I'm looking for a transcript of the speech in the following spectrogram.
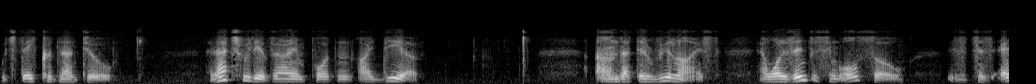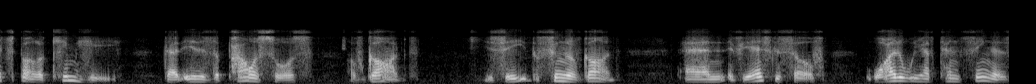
which they could not do. And that's really a very important idea um, that they realized. And what is interesting also is it says Etzba Kimhi, that it is the power source of God. You see, the finger of God. And if you ask yourself, why do we have ten fingers?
